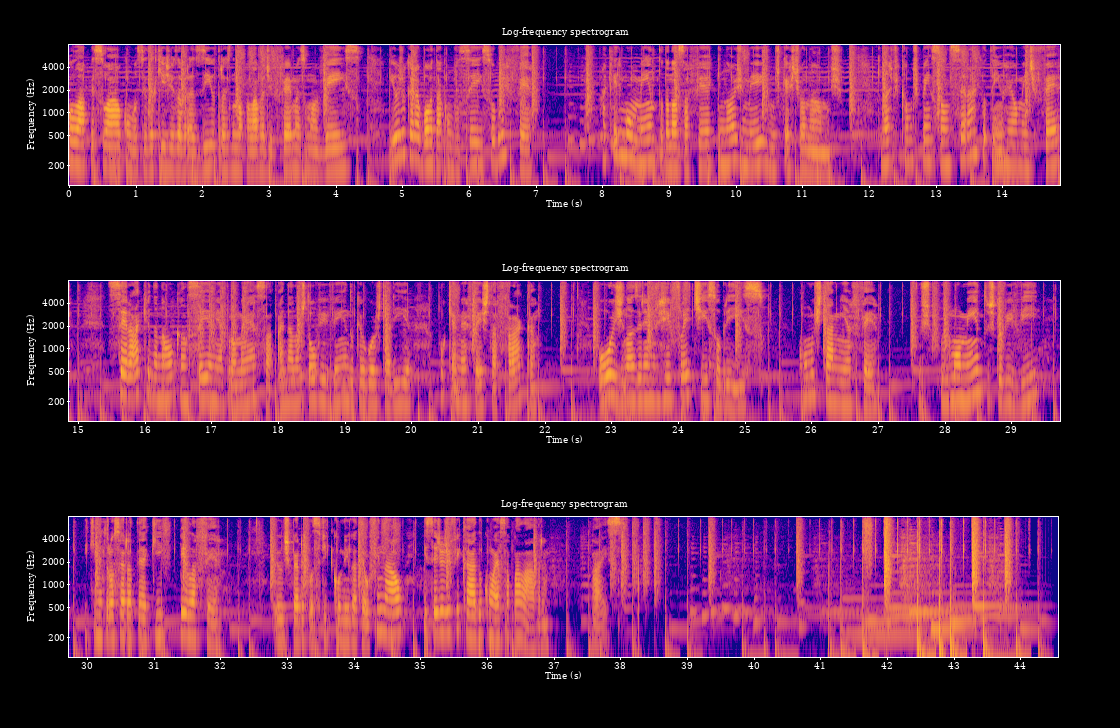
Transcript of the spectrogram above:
Olá pessoal, com vocês aqui Geisa Brasil, trazendo uma palavra de fé mais uma vez. E hoje eu quero abordar com vocês sobre fé. Aquele momento da nossa fé que nós mesmos questionamos, que nós ficamos pensando: será que eu tenho realmente fé? Será que ainda não alcancei a minha promessa? Ainda não estou vivendo o que eu gostaria porque a minha fé está fraca? Hoje nós iremos refletir sobre isso. Como está a minha fé? Os, os momentos que eu vivi e que me trouxeram até aqui pela fé. Eu espero que você fique comigo até o final e seja edificado com essa palavra. Paz.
